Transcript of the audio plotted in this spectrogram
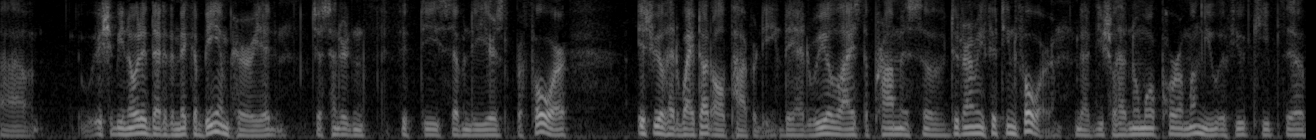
Uh, it should be noted that in the Maccabean period, just 150, 70 years before, Israel had wiped out all poverty. They had realized the promise of Deuteronomy 15:4 that you shall have no more poor among you if you keep the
